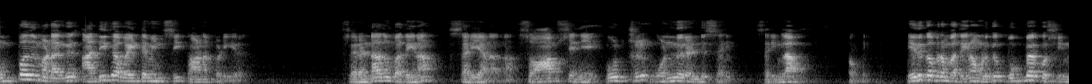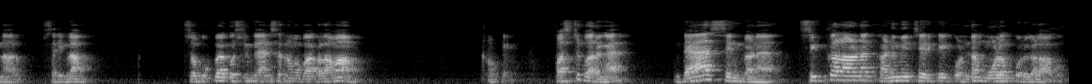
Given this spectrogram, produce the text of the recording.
முப்பது மடங்கு அதிக வைட்டமின் சி காணப்படுகிறது. ஸோ ரெண்டாவதும் பார்த்தீங்கன்னா சரியானதுதான் ஸோ ஆப்ஷன் ஏ கூற்று ஒன்று ரெண்டு சரி. சரிங்களா? ஓகே இதுக்கப்புறம் பார்த்தீங்கன்னா உங்களுக்கு புக் பேக் கொஸ்டின் தான் இருக்கும். சரிங்களா? ஸோ புக் பேக் கொஸ்டினுக்கு ஆன்சர் நம்ம பார்க்கலாமா? ஓகே ஃபர்ஸ்ட் பாருங்க. டேஸ் என்பன சிக்கலான கனிம சேர்க்கை கொண்ட மூலக்கூறுகள் ஆகும்.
